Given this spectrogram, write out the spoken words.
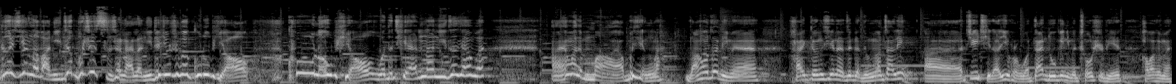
个性了吧？你这不是死神来了，你这就是个骷髅瓢，骷髅瓢。我的天哪，你这家伙。哎呀我的妈呀，不行了！然后这里面还更新了这个荣耀战令，呃，具体的一会儿我单独给你们抽视频，好吧，朋友们，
